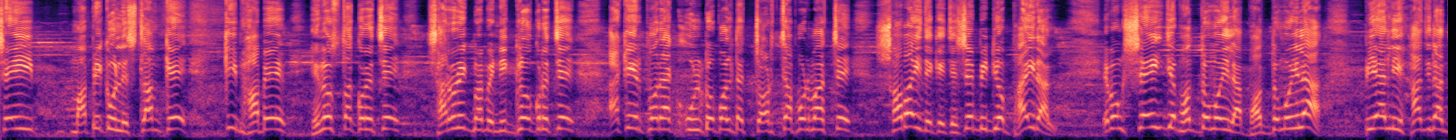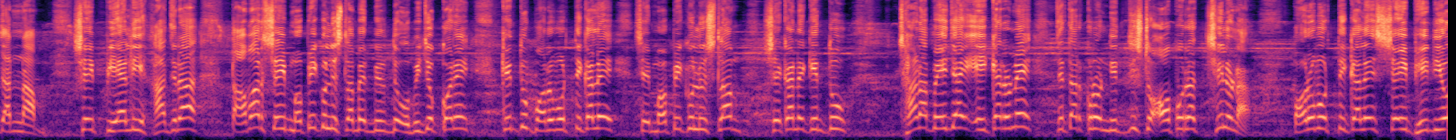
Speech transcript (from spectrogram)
সেই মাফিকুল ইসলামকে কীভাবে হেনস্থা করেছে, শারীরিকভাবে নিগ্রহ করেছে, একের পর এক উল্টো পাল্টা চর্চাপড় মারছে সবাই দেখেছে। সে ভিডিও ভাইরাল। এবং সেই যে ভদ্রমহিলা ভদ্রমহিলা পিয়ালি হাজরা যার নাম, সেই পিয়ালি হাজরা আবার সেই মফিকুল ইসলামের বিরুদ্ধে অভিযোগ করে, কিন্তু পরবর্তীকালে সেই মফিকুল ইসলাম সেখানে কিন্তু ছাড়া পেয়ে যায় এই কারণে যে তার কোনো নির্দিষ্ট অপরাধ ছিল না। পরবর্তীকালে সেই ভিডিও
